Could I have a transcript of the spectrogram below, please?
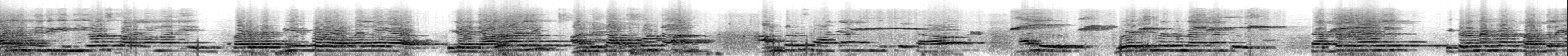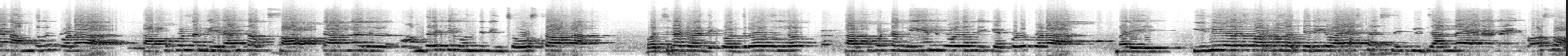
మళ్ళీ తిరిగి నియోజకవర్గంలోని మరి మరి మీరు కూడా ఎమ్మెల్యేగా ఇక్కడ గెలవాలి. అది తప్పకుండా అందరూ సహకారం కావాలి మళ్ళీ వేదిక మీద ఉన్నటువంటి పెద్దలు కానీ ఇక్కడ ఉన్నటువంటి పెద్దలు కానీ అందరూ కూడా తప్పకుండా మీరంతా ఒక సాఫ్ట్ కార్నర్ అందరికీ ఉంది. నేను చూస్తా వచ్చినటువంటి కొద్ది రోజుల్లో తప్పకుండా నేను కూడా మీకు ఎప్పుడు కూడా మరి ఈ నియోజకవర్గంలో తిరిగి వైఎస్ఆర్సీపీ జెండా ఎగరడం కోసం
